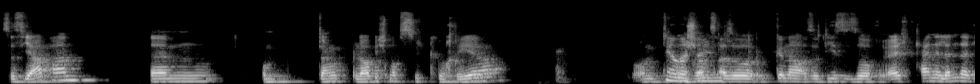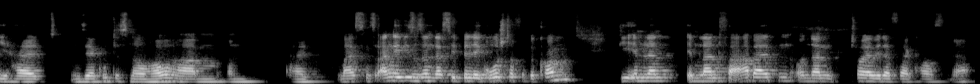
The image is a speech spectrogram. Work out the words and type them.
es ist Japan ähm, und dann glaube ich noch Südkorea. Und, Ja, und wahrscheinlich. sonst, also genau, also diese so echt kleine Länder, die halt ein sehr gutes Know-how haben und halt meistens angewiesen sind, dass sie billige Rohstoffe bekommen, die im Land, im Land verarbeiten und dann teuer wieder verkaufen. Ja.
